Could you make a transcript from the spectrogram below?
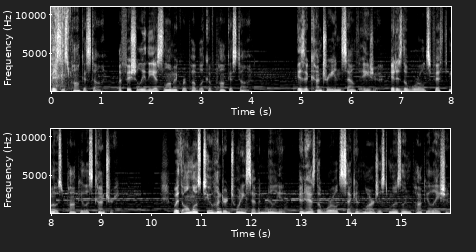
This is Pakistan, officially the Islamic Republic of Pakistan. Is a country in South Asia. It is the world's fifth most populous country, with almost 227 million, and has the world's second largest Muslim population.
